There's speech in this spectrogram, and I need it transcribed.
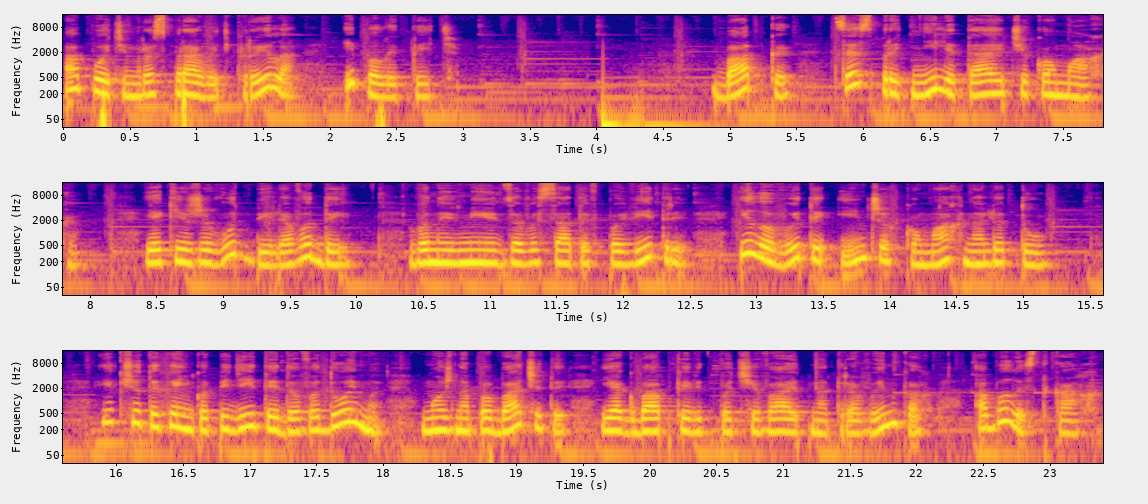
а потім розправить крила і полетить. Бабки це спритні літаючі комахи, які живуть біля води. Вони вміють зависати в повітрі і ловити інших комах на льоту. Якщо тихенько підійти до водойми, можна побачити, як бабки відпочивають на травинках або листках.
